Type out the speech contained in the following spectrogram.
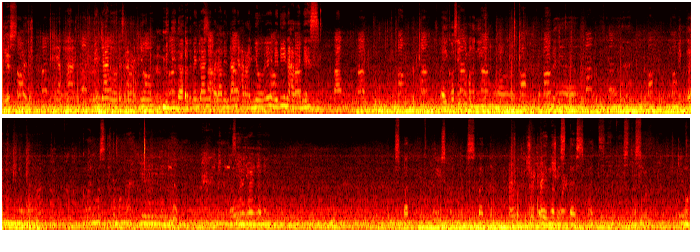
Aranyes? Kaya nga, Mendano, tas Aranyo. Medina. Mendano pala, Mendano, Aranyo. Eh, Medina, Aranyes. Ay, kasi ito mga nino mga... Big time ang nino mga. Sa dito mga. Senior na na. Spot. Spot. Spot. Picture Ay, na tayo? vista spot. Oh,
